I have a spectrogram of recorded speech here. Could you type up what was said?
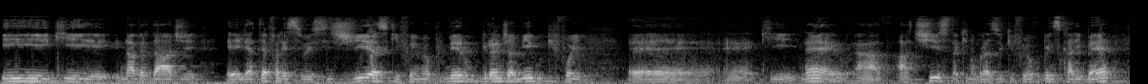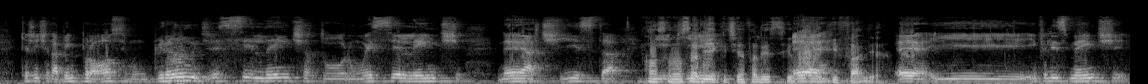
E que, na verdade, ele até faleceu esses dias, que foi meu primeiro grande amigo, que foi é, é, que, né, a, a, artista aqui no Brasil, que foi o Rubens Caribé, que a gente era bem próximo, um grande, excelente ator, um excelente né, artista. Nossa, eu não que, sabia que tinha falecido, é, que falha. É, e infelizmente,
